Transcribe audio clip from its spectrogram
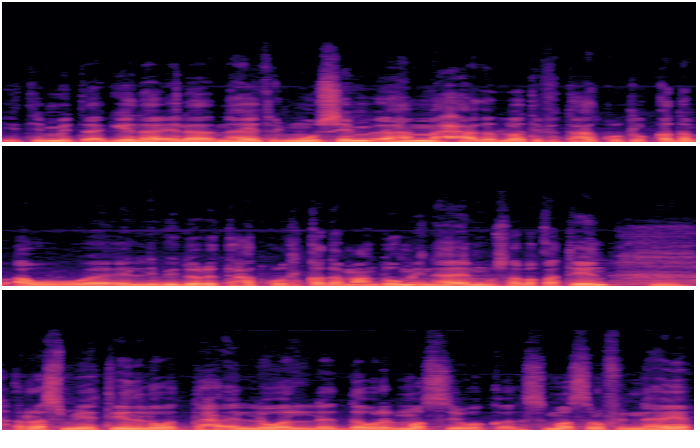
يتم تأجيلها إلى نهاية الموسم أهم حاجة دلوقتي في اتحاد كرة القدم أو اللي بيدور اتحاد كرة القدم عندهم إنهاء المسابقتين الرسميتين اللي هو التح... اللي هو الدوري المصري وكأس مصر وفي النهاية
